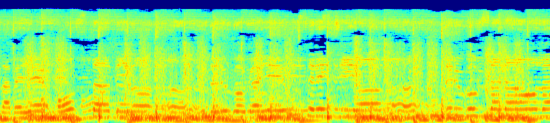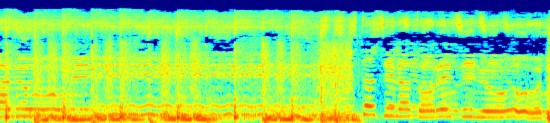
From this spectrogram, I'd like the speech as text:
Je ostavila Drugoga je usrećila Drugog sada ona ljubi Šta će na to reći ljudi?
